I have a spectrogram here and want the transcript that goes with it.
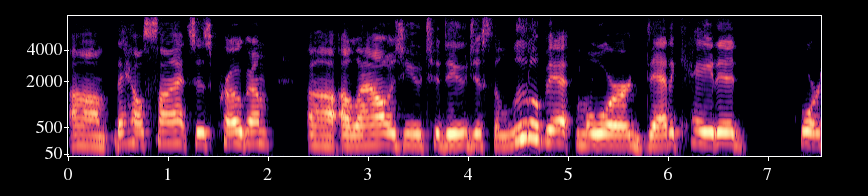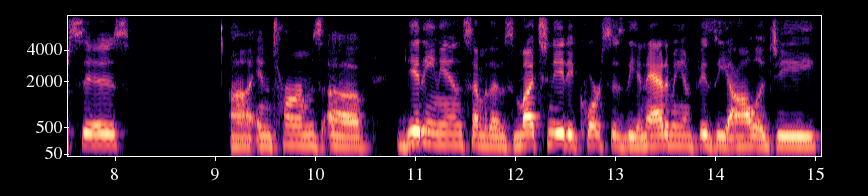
Um, the health sciences program uh, allows you to do just a little bit more dedicated courses uh, in terms of getting in some of those much needed courses, the anatomy and physiology,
